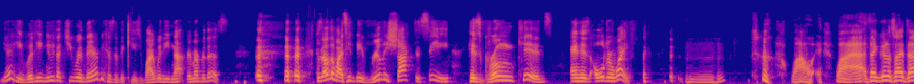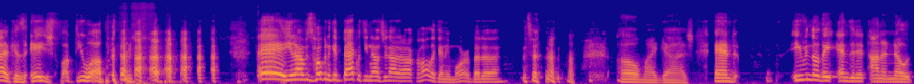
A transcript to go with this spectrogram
"Yeah, he would. He knew that you were there because of the keys. Why would he not remember this?" Because otherwise, he'd be really shocked to see his grown kids and his older wife. hmm wow, wow! Thank goodness I died because age fucked you up. hey, you know, I was hoping to get back with you now that you're not an alcoholic anymore, but uh oh my gosh! And even though they ended it on a note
